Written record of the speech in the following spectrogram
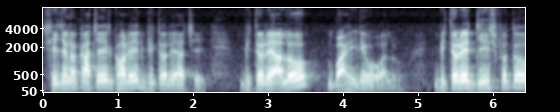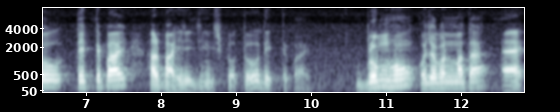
সে যেন কাচের ঘরের ভিতরে আছে। ভিতরে আলো, বাহিরেও আলো। ভিতরের জিনিসপত্র দেখতে পায় আর বাহিরের জিনিসপত্রও দেখতে পায়। ব্রহ্ম ও জগন্মাতা এক।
